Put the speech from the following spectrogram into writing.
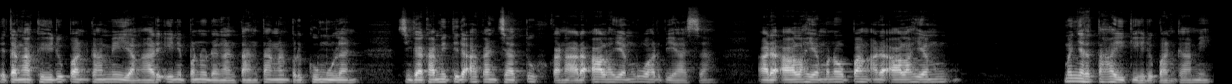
Di tengah kehidupan kami yang hari ini penuh dengan tantangan pergumulan. Sehingga kami tidak akan jatuh karena ada Allah yang luar biasa ada Allah yang menopang, ada Allah yang menyertai kehidupan kami.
